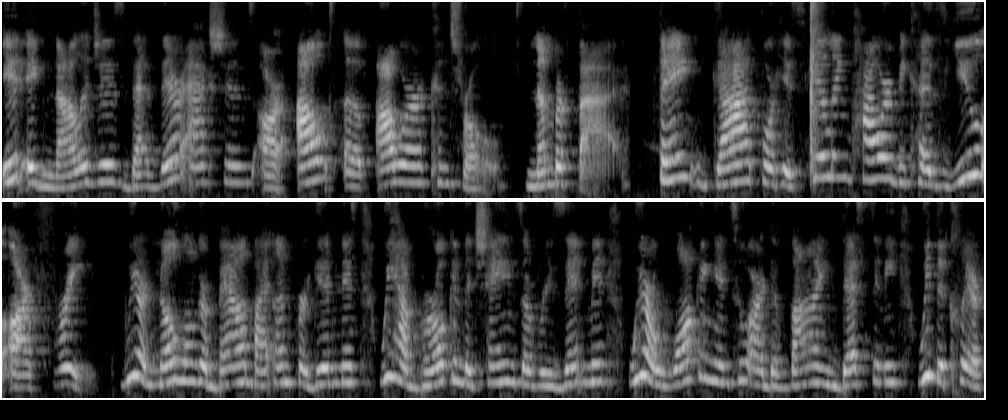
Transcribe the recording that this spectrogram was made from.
It acknowledges that their actions are out of our control. Number five, thank God for his healing power because you are free. We are no longer bound by unforgiveness. We have broken the chains of resentment. We are walking into our divine destiny. We declare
